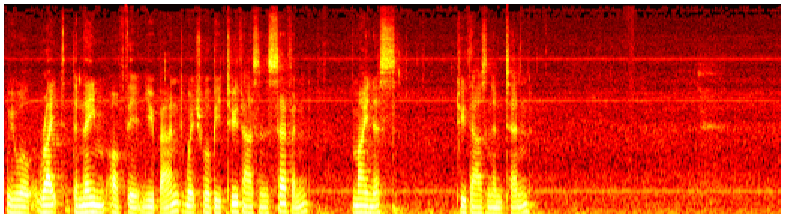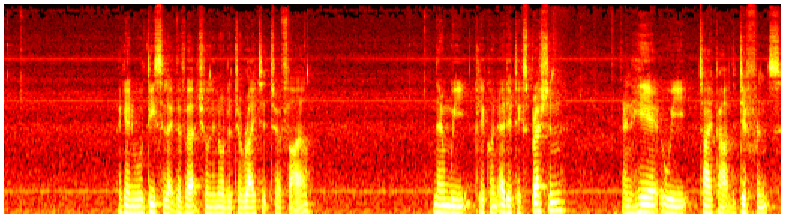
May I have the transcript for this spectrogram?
we will write the name of the new band, which will be 2007 minus 2010. Again, we'll deselect the virtual in order to write it to a file. Then we click on Edit Expression, and here we type out the difference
